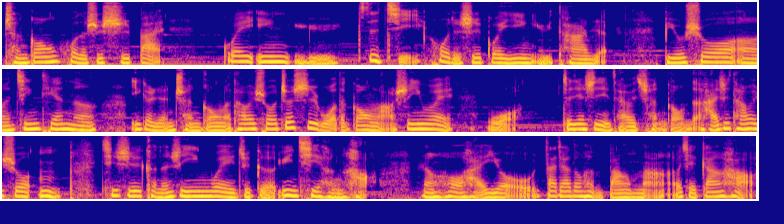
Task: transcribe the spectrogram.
成功或者是失败，归因于自己，或者是归因于他人。比如说，呃，今天呢，一个人成功了，他会说这是我的功劳，是因为我这件事情才会成功的，还是他会说，嗯，其实可能是因为这个运气很好，然后还有大家都很帮忙，而且刚好。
